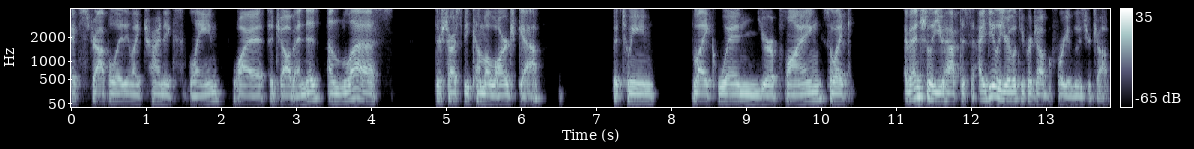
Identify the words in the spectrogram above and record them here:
extrapolating, like trying to explain why a job ended, unless there starts to become a large gap between like when you're applying. So like eventually you have to ideally you're looking for a job before you lose your job,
